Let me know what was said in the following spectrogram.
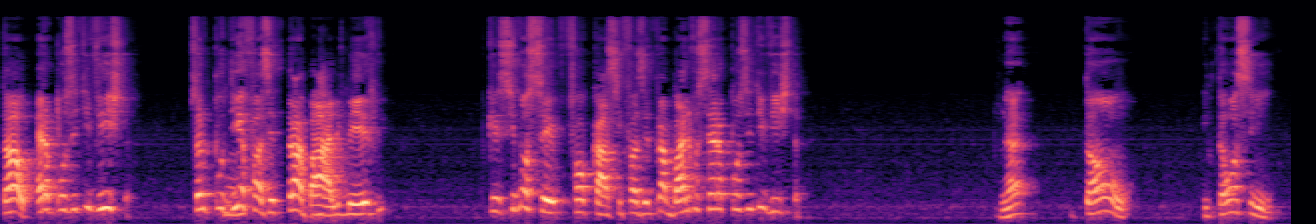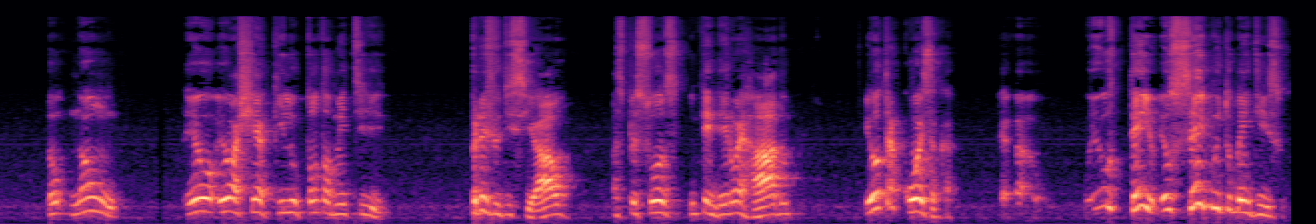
tal, era positivista. Você não podia fazer trabalho mesmo, porque se você focasse em fazer trabalho, você era positivista né? Então, então assim, não, não eu, eu achei aquilo totalmente prejudicial. As pessoas entenderam errado. E outra coisa, cara, eu tenho, eu sei muito bem disso.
